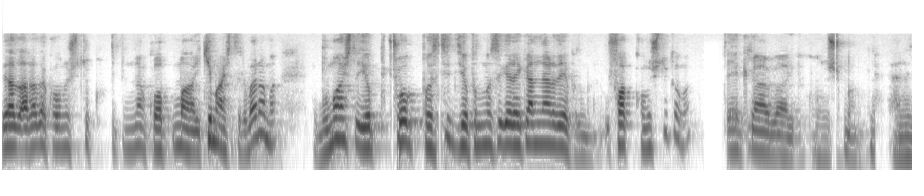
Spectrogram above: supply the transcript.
biraz arada konuştuk. Disiplinden kopma iki maçtır var ama bu maçta yap, çok basit yapılması gerekenler de yapılmadı. Ufak konuştuk ama tekrar belki konuşmak. Yani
